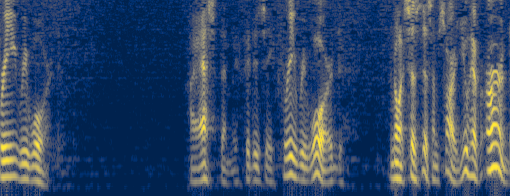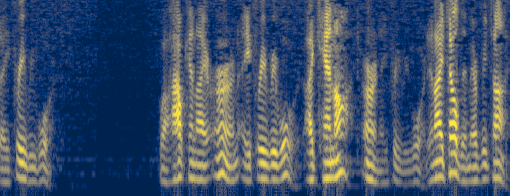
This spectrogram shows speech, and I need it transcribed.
free reward. I ask them if it is a free reward. No, it says this, I'm sorry, you have earned a free reward. Well, how can I earn a free reward? I cannot earn a free reward. And I tell them every time,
